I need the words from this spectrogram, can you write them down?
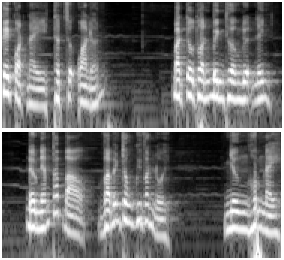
Cây quạt này thật sự quá lớn. Bạch Tiểu Thuần bình thường luyện linh, Đều ném pháp vào và bên trong quy văn nổi Nhưng hôm nay,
